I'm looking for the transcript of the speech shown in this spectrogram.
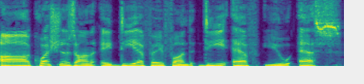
Uh, question is on a DFA fund, DFUS.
